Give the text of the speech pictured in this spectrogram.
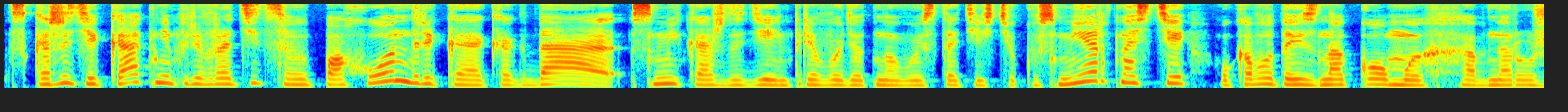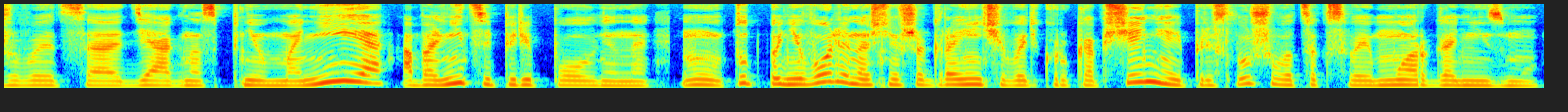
Скажите, как не превратиться в ипохондрика, когда СМИ каждый день приводят новую статистику смертности, у кого-то из знакомых обнаруживается диагноз пневмония, а больницы переполнены? Ну, тут поневоле начнешь ограничивать круг общения и прислушиваться к своему организму.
